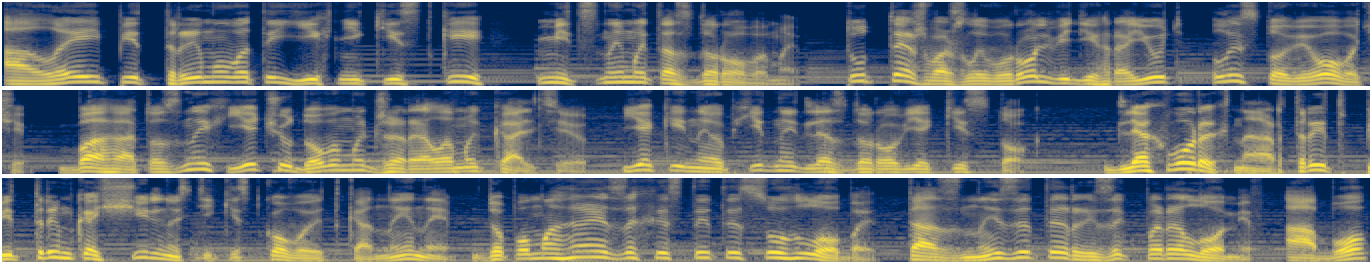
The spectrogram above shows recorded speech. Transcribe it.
але й підтримувати їхні кістки міцними та здоровими. Тут теж важливу роль відіграють листові овочі. Багато з них є чудовими джерелами кальцію, який необхідний для здоров'я кісток. Для хворих на артрит підтримка щільності кісткової тканини допомагає захистити суглоби та знизити ризик переломів або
